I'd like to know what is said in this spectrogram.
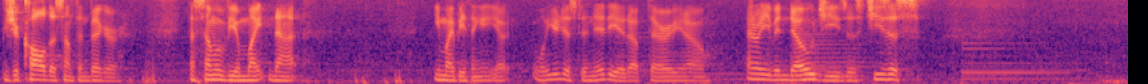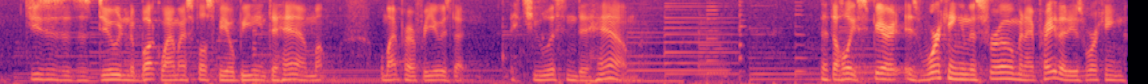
Because you're called to something bigger. Now, some of you might not. You might be thinking, well, you're just an idiot up there, you know. I don't even know Jesus. Jesus. Jesus is this dude in the book. Why am I supposed to be obedient to him? Well, my prayer for you is that, that you listen to him that the Holy Spirit is working in this room, and I pray that He's working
